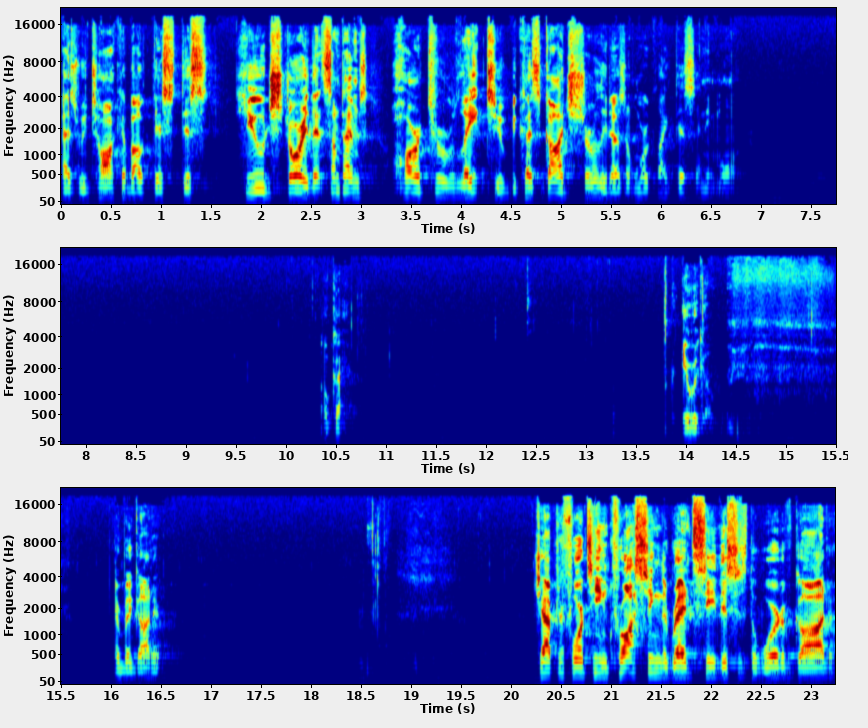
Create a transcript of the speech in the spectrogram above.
as we talk about this, this huge story that's sometimes hard to relate to because God surely doesn't work like this anymore. Okay. Here we go. Everybody got it? Chapter 14, crossing the Red Sea. This is the word of God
